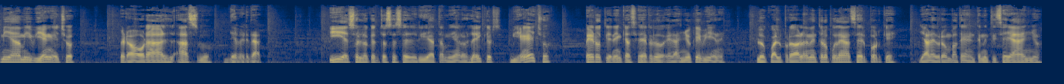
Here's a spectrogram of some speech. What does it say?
Miami, bien hecho, pero ahora hazlo de verdad. Y eso es lo que entonces se diría también a los Lakers. Bien hecho, pero tienen que hacerlo el año que viene. Lo cual probablemente lo pueden hacer porque ya LeBron va a tener 36 años,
